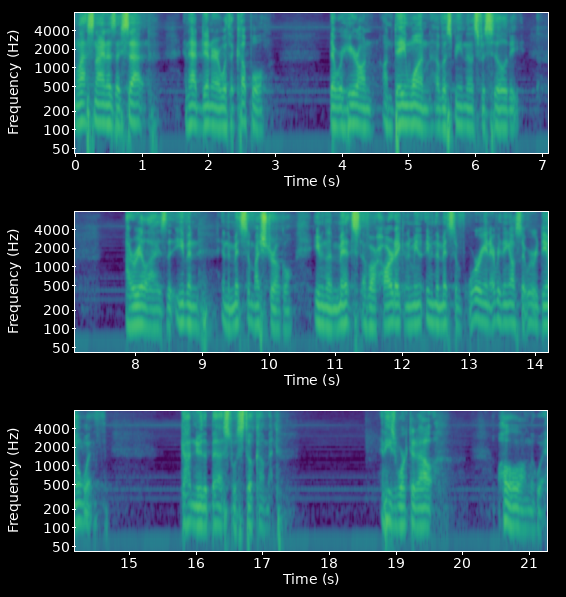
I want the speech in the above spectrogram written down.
And last night, as I sat and had dinner with a couple that were here on, on day one of us being in this facility, I realized that even in the midst of my struggle, even in the midst of our heartache, and even in the midst of worry and everything else that we were dealing with, God knew the best was still coming. And He's worked it out all along the way.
